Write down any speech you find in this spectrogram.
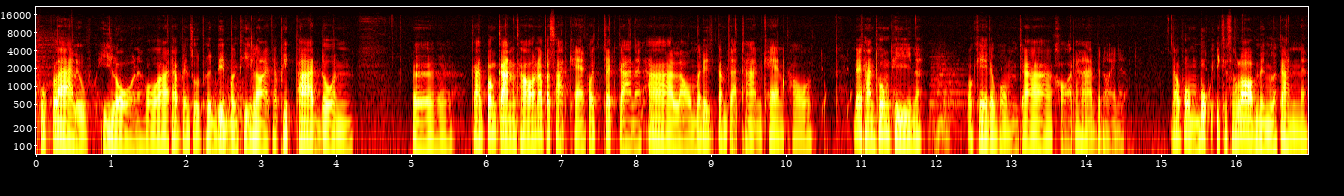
ผู้กล้าหรือฮีโร่นะ เพราะว่าถ้าเป็นสูตรพื้นดินบางทีเราอาจจะผิดพลาดโดนเอ่อการป้องกันเขานะประสาทแคนเขาจัดการนะ ถ้าเราไม่ได้กำจัดทหารแคนเขาได้ทันท่วงทีนะ โอเคเดี๋ยวผมจะขอทหารไปหน่อยนะ แล้วผมบุกอีกสักรอบหนึ่งแล้วกันนะ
